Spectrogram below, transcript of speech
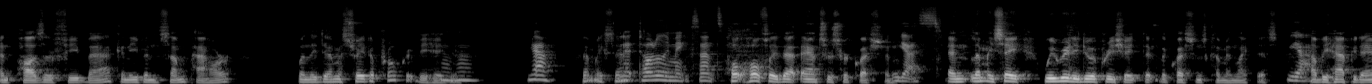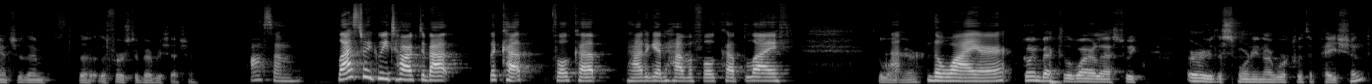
and positive feedback and even some power when they demonstrate appropriate behavior. Mhm. Yeah, Does that make sense? it totally makes sense. Ho- hopefully that answers her question. Yes. And let me say, we really do appreciate that the questions come in like this. Yeah. I'll be happy to answer them the, the first of every session. Awesome. Last week we talked about the cup, full cup, how to get have a full cup life, The Uh, wire. the wire. Going back to the wire last week, earlier this morning, I worked with a patient.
